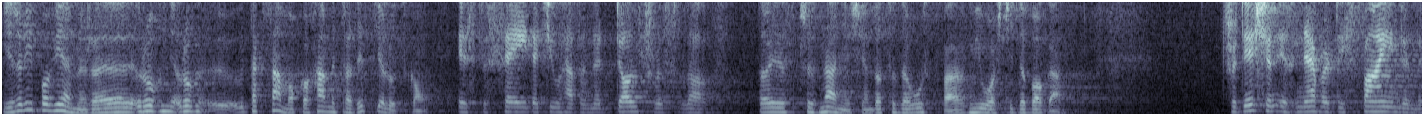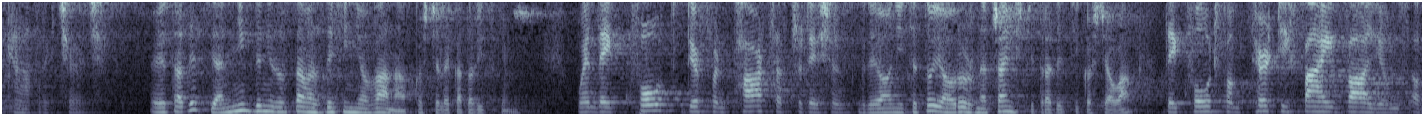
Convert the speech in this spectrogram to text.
Jeżeli powiemy, że równie, równ, y, tak samo kochamy tradycję ludzką, is to say that you have an adulterous love. to jest przyznanie się do cudzołóstwa w miłości do Boga. Tradition is never defined in the Catholic Church. Y, Tradycja nigdy nie została zdefiniowana w Kościele katolickim. When they quote different parts of tradition, Gdy oni cytują różne części tradycji Kościoła, they quote from 35 volumes of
